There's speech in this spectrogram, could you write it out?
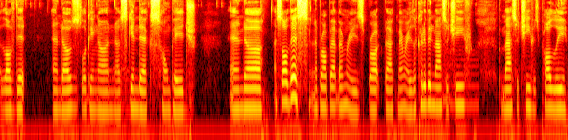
I loved it. And I was just looking on uh, Skindex homepage. And uh, I saw this, and it brought back memories. Brought back memories. I could have been Master Chief, but Master Chief is probably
